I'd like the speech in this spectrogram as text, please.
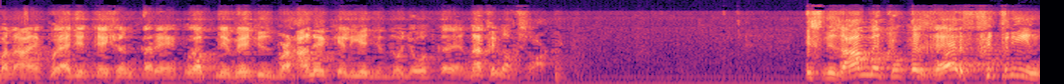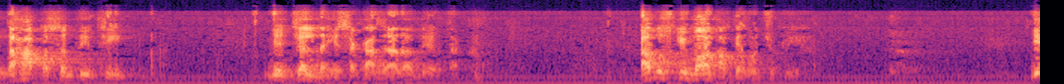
बनाएँ, कोई एजुटेशन करें, कोई अपनी वेजेस बढ़ाने के लिए जिद्दोजहद करें। नथिंग ऑफ़ सॉर्ट इस निज़ाम में चूँकि गैर फितरी इंतहा पसंदी थी, ये चल नहीं सका ज़्यादा देर तक। अब उसकी मौत आते हो चुकी है। ये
